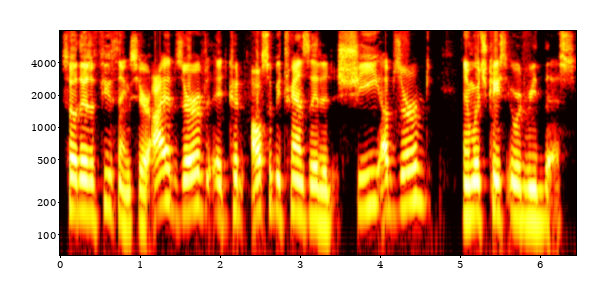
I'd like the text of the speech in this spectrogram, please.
So there's a few things here. I observed, it could also be translated she observed, in which case it would read this.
